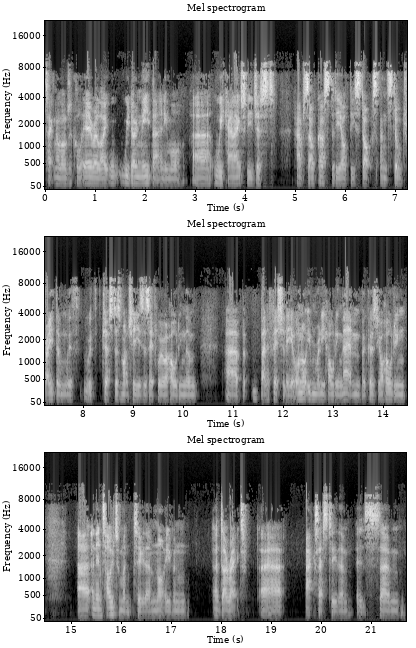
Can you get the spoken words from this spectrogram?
technological era, like we don't need that anymore. Uh, we can actually just have self custody of these stocks and still trade them with, with just as much ease as if we were holding them uh, beneficially, or not even really holding them because you're holding uh, an entitlement to them, not even a direct uh, access to them. It's um,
